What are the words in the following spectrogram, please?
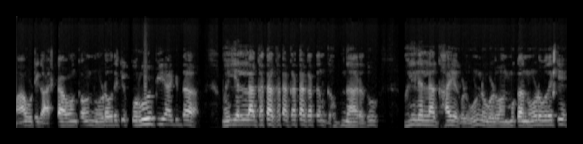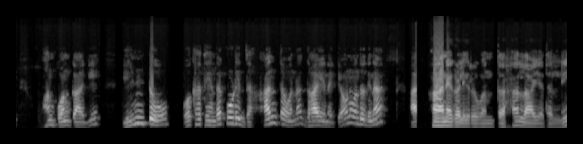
ಮಾವುಟಿಗೆ ಅಷ್ಟಾವಂಕವನ್ನು ನೋಡೋದಕ್ಕೆ ಕುರೂಪಿಯಾಗಿದ್ದ. ಮೈಯೆಲ್ಲ ಗತ ಗತ ಗತ ಗತನ್ ಗಬ್ನಾರದು. ಮೈಲೆಲ್ಲ ಗಾಯಗಳು ಹುಣ್ಣುಗಳು ಅವನ ಮುಖ ನೋಡುವುದಕ್ಕೆ ವಂಕ್ ವಂಕಾಗಿ ಎಂಟು ವಕ್ರತೆಯಿಂದ ಕೂಡಿದ್ದ. ಅಂತವನ್ನ ಗಾಯನಕ್ಕೆ ಅವನು ಒಂದು ದಿನ ಆನೆಗಳಿರುವಂತಹ ಲಾಯದಲ್ಲಿ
